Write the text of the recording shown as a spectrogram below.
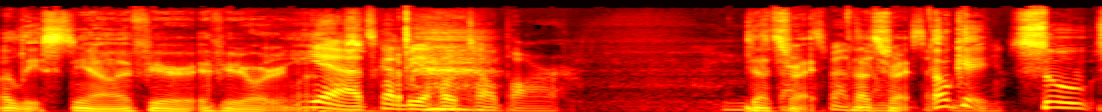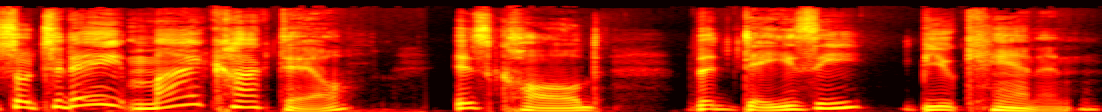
at least. You know, if you're if you're ordering one. of Yeah, those. it's got to be a hotel bar. That's That's right. about the That's only right. exception Okay, so so today my cocktail is called the Daisy Buchanan.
